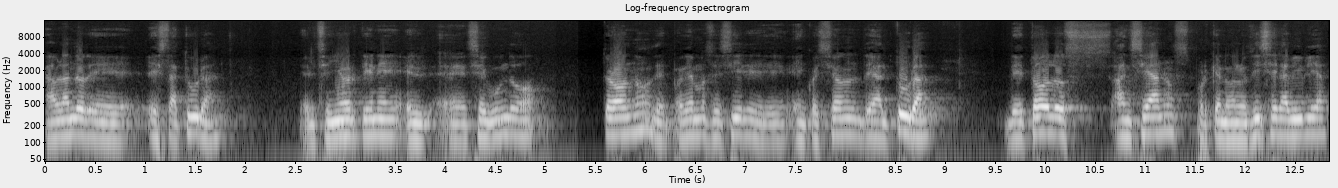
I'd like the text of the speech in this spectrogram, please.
hablando de estatura, el Señor tiene el eh, segundo trono, podemos decir, eh, en cuestión de altura, de todos los ancianos, porque nos lo dice la Biblia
